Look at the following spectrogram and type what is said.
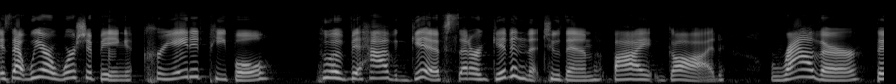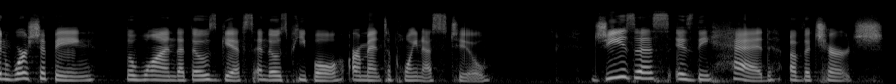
is that we are worshiping created people who have, have gifts that are given to them by God rather than worshiping the one that those gifts and those people are meant to point us to. Jesus is the head of the church.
